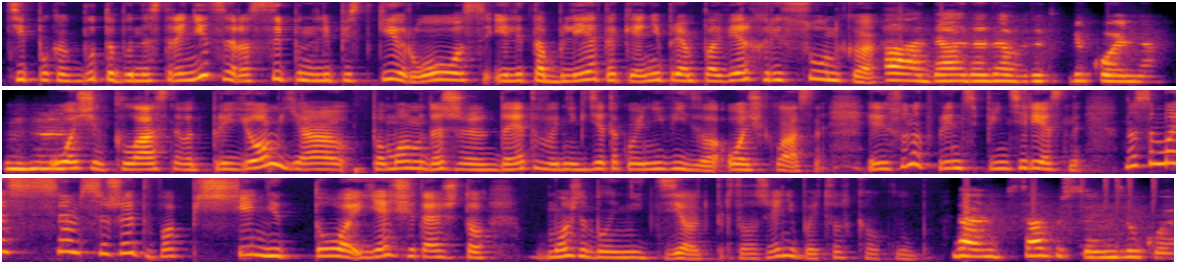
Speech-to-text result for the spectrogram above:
типа как будто бы на странице рассыпаны лепестки роз или таблеток, и они прям поверх рисунка. А, да-да-да, вот это прикольно. Угу. Очень классный вот прием, я, по-моему, даже до этого нигде такое не видела, очень классно. И рисунок, в принципе, интересный, но сама, сам сюжет вообще не то. Я считаю, что можно было не делать продолжение бойцовского клуба. Да, написал бы что-нибудь другое.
